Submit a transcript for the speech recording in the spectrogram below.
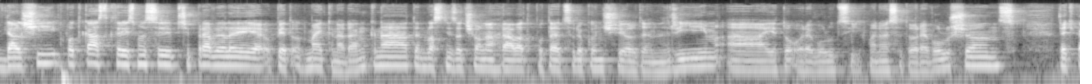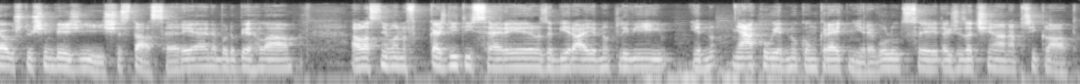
Další podcast, který jsme si připravili, je opět od Mikea Duncana. Ten vlastně začal nahrávat po té, co dokončil ten Řím a je to o revolucích. Jmenuje se to Revolutions. Teďka už tuším běží šestá série nebo doběhla. A vlastně on v každé té sérii rozebírá jednotlivý, jedno, nějakou jednu konkrétní revoluci, takže začíná například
